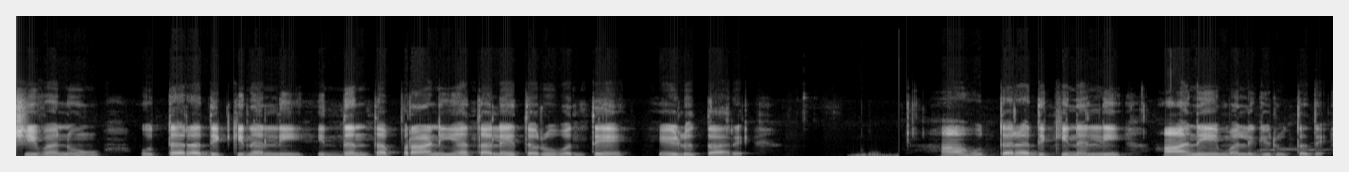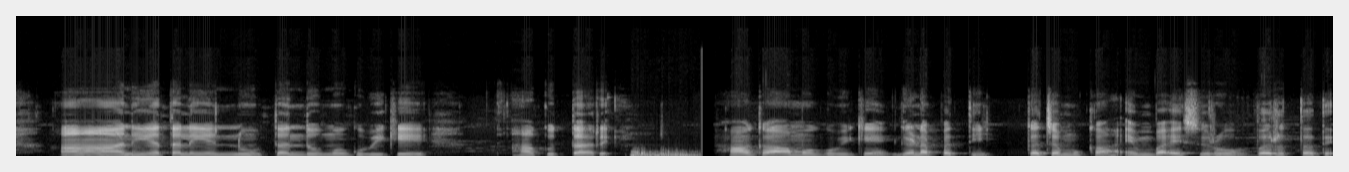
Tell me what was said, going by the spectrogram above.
ಶಿವನು ಉತ್ತರ ದಿಕ್ಕಿನಲ್ಲಿ ಇದ್ದಂಥ ಪ್ರಾಣಿಯ ತಲೆ ತರುವಂತೆ ಹೇಳುತ್ತಾರೆ. ಆ ಉತ್ತರ ದಿಕ್ಕಿನಲ್ಲಿ ಆನೆ ಮಲಗಿರುತ್ತದೆ. ಆ ಆನೆಯ ತಲೆಯನ್ನು ತಂದು ಮಗುವಿಗೆ ಹಾಕುತ್ತಾರೆ. ಆಗ ಆ ಮಗುವಿಗೆ ಗಣಪತಿ, ಗಜಮುಖ ಎಂಬ ಹೆಸರು ಬರುತ್ತದೆ.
